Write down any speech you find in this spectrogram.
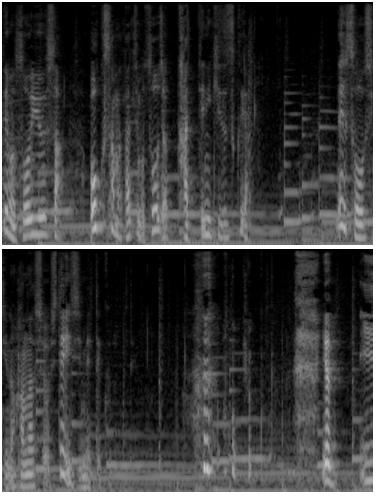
でもそういうさ奥様たちもそうじゃ勝手に傷つくやん。で葬式の話をしていじめてくるっていう。い。やい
